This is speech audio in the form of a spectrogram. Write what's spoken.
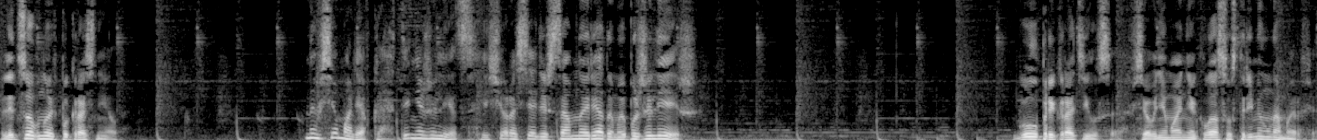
лицо вновь покраснело. «Ну все, малявка, ты не жилец. Еще раз сядешь со мной рядом и пожалеешь». Гул прекратился. Все внимание класс устремил на Мерфи.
